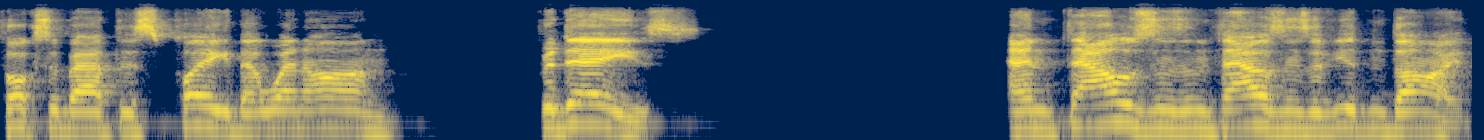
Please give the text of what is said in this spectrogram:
talks about this plague that went on for days. And thousands and thousands of Yidden died.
